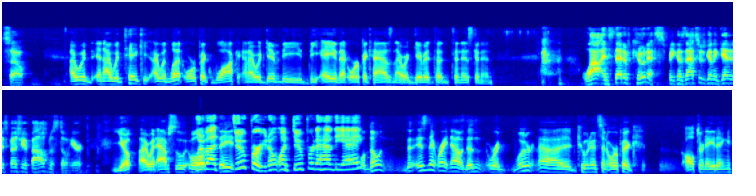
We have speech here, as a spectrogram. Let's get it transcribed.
So, I would and I would take I would let Orpik walk and I would give the the A that Orpik has and I would give it to to Niskanen. wow, instead of Kunitz, because that's who's going to get it, especially if Bylsma's still here. Yep, I would absolutely. Well, what about they, Duper? You don't want Duper to have the A? Well, don't isn't it right now? Doesn't or weren't uh, Kunitz and Orpik alternating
